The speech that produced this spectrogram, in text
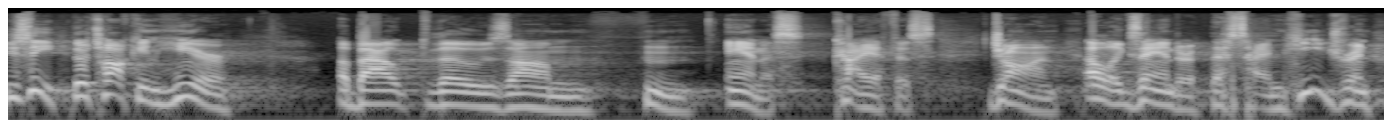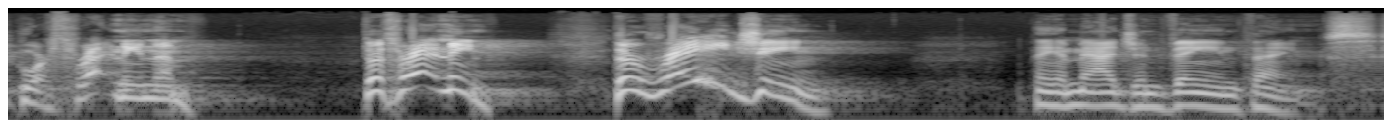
You see, they're talking here about those um, hmm, Annas, Caiaphas, John, Alexander, the Sanhedrin, who are threatening them. They're threatening, they're raging. They imagine vain things.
